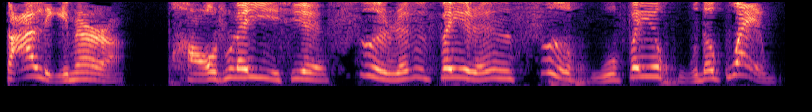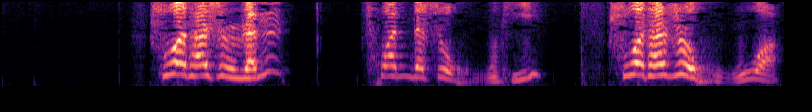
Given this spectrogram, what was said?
打里面啊跑出来一些似人非人、似虎非虎的怪物。说他是人，穿的是虎皮；说他是虎啊，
